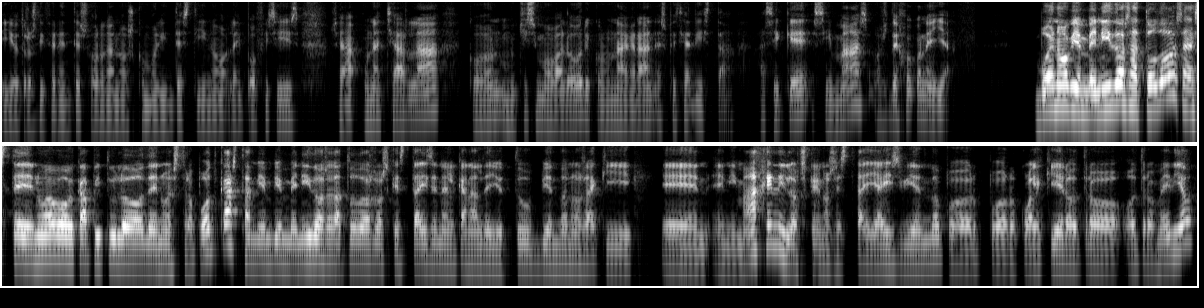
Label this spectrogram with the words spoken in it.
y otros diferentes órganos como el intestino, la hipófisis. O sea, una charla con muchísimo valor y con una gran especialista. Así que, sin más, os dejo con ella. Bueno, bienvenidos a todos a este nuevo capítulo de nuestro podcast. También bienvenidos a todos los que estáis en el canal de YouTube viéndonos aquí en, imagen y los que nos estáis viendo por, cualquier otro, otro medio.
